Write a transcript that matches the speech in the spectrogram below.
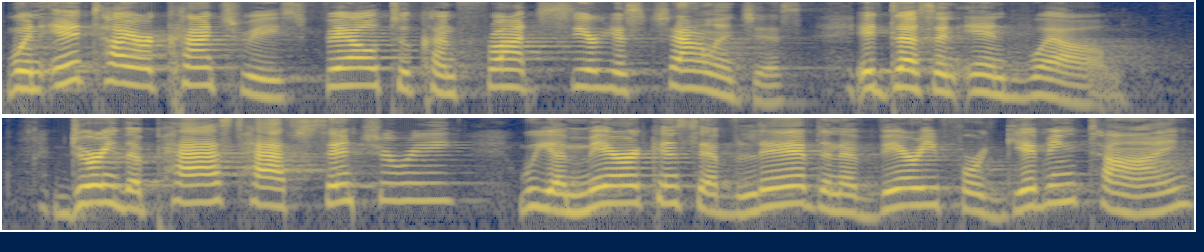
when entire countries fail to confront serious challenges, it doesn't end well. During the past half century, we Americans have lived in a very forgiving time,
